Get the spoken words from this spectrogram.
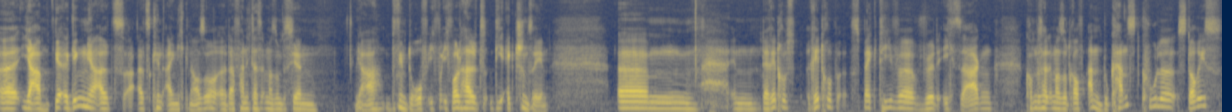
Äh, ja, äh, ging mir als, als Kind eigentlich genauso. Äh, da fand ich das immer so ein bisschen, ja, ein bisschen doof. Ich, ich wollte halt die Action sehen. Ähm, in der Retros Retrospektive würde ich sagen, kommt es halt immer so drauf an. Du kannst coole Stories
